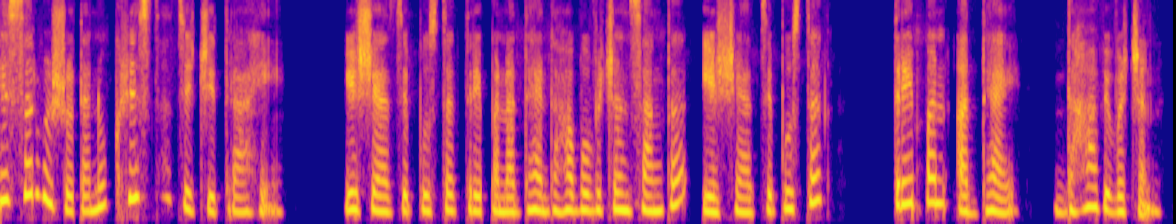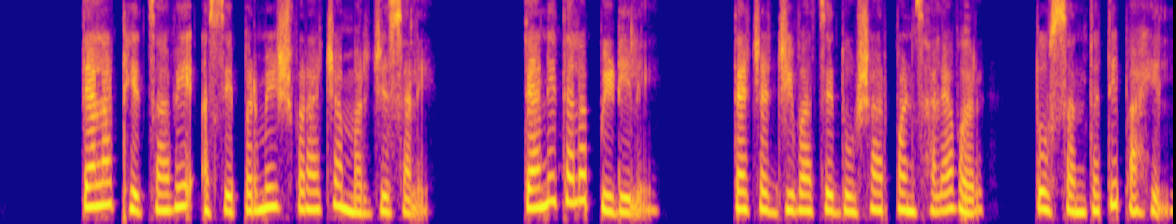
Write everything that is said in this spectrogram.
हे सर्व श्रोत्यानो ख्रिस्ताचे चित्र आहे. येशयाचे पुस्तक त्रेपन्न अध्याय दहावं वचन सांगतं येशयाचे पुस्तक त्रेपन्न अध्याय दहावे वचन. त्याला ठेचावे असे परमेश्वराच्या मर्जीस आले. त्याने त्याला पिडिले. त्याच्या जीवाचे दोषार्पण झाल्यावर तो संतती पाहिल.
